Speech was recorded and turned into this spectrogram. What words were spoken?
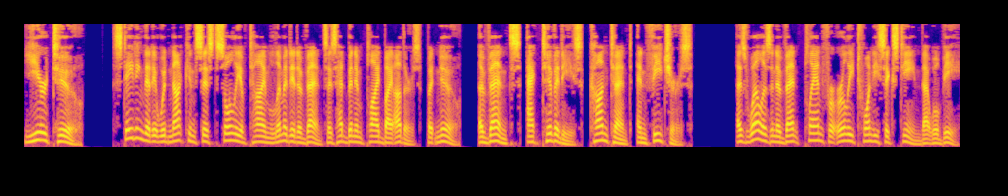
«Year 2», stating that it would not consist solely of time-limited events as had been implied by others, but new «events, activities, content, and features», as well as an event planned for early 2016 that will be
